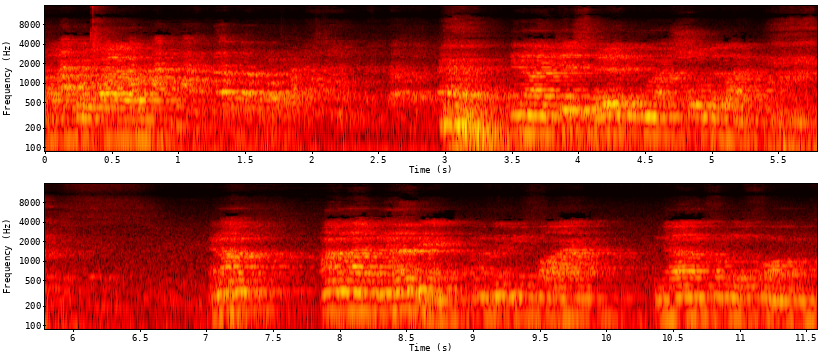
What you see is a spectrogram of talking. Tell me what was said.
like a whale. and I just heard in my shoulder like, and I'm, I'm like, no man, I'm going to be fine. Know, I'm from the farm.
